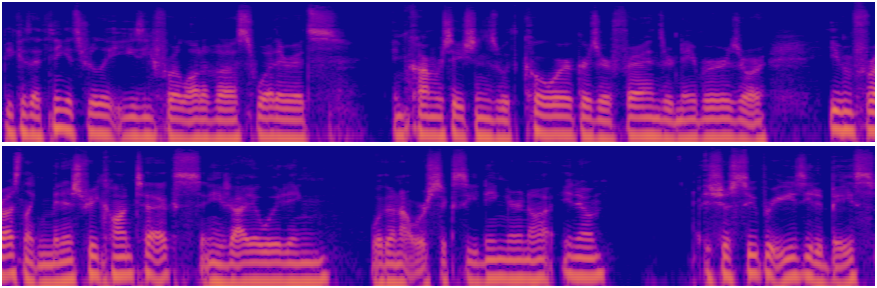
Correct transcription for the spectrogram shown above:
because I think it's really easy for a lot of us, whether it's in conversations with coworkers or friends or neighbors, or even for us, like ministry contexts and evaluating whether or not we're succeeding or not. You know, it's just super easy to base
